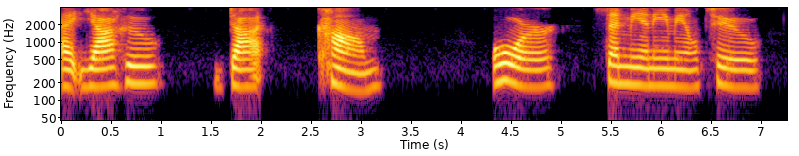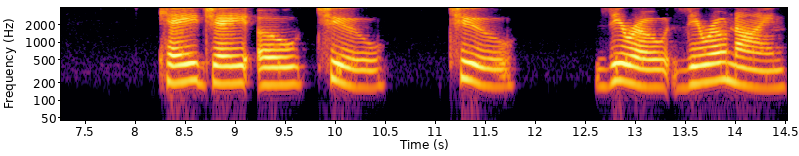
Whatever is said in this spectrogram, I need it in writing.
at yahoo.com or send me an email to kjo2 2009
